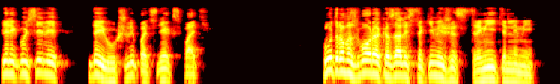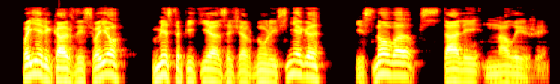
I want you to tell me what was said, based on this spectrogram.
перекусили, да и ушли под снег спать. Утром сборы оказались такими же стремительными. Поели каждый свое, вместо питья зачерпнули снега и снова встали на лыжи.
